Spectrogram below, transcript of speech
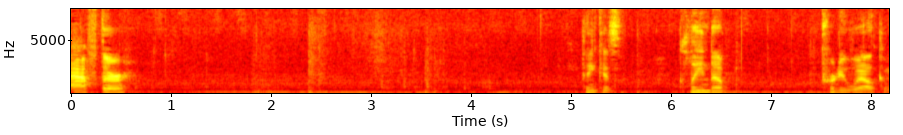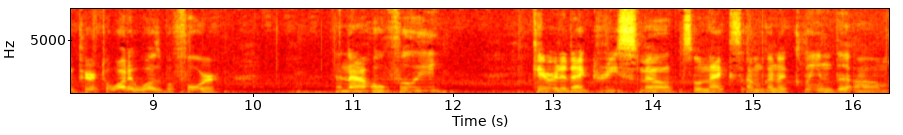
after. I think it's cleaned up pretty well compared to what it was before. And now hopefully get rid of that grease smell. So next I'm gonna clean the um,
